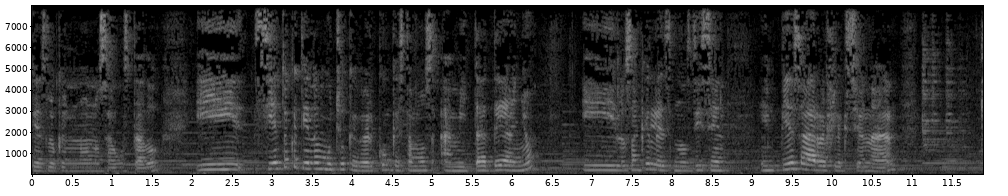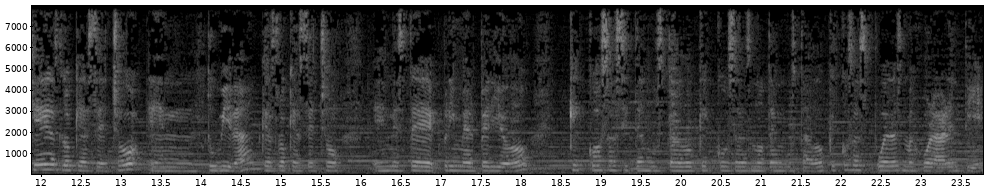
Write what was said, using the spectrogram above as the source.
es lo que no nos ha gustado. Y siento que tiene mucho que ver con que estamos a mitad de año y los ángeles nos dicen, empieza a reflexionar qué es lo que has hecho en tu vida, qué es lo que has hecho en este primer periodo, qué cosas sí te han gustado, qué cosas no te han gustado, qué cosas puedes mejorar en ti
